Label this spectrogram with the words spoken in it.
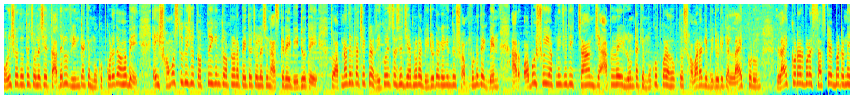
পরিশোধ হতে চলেছে, তাদেরও ঋণটাকে মুকুব করে দেওয়া হবে? এই সমস্ত কিছু তথ্যই কিন্তু আপনারা পেতে চলেছেন আজকের এই ভিডিওতে। তো আপনাদের কাছে একটা রিকোয়েস্ট আছে যে আপনারা ভিডিওটাকে কিন্তু সম্পূর্ণ দেখবেন। আর অবশ্যই আপনি যদি চান যে আপনারা এই লোনটাকে মুকুব করা হোক, তো সবার আগে ভিডিওটিকে লাইক করুন। লাইক করার পরে সাবস্ক্রাইব বাটনে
